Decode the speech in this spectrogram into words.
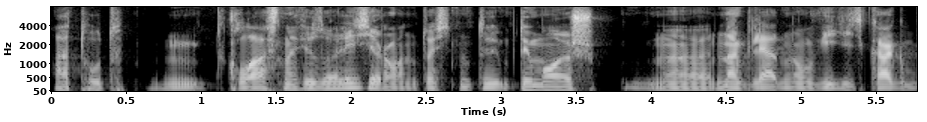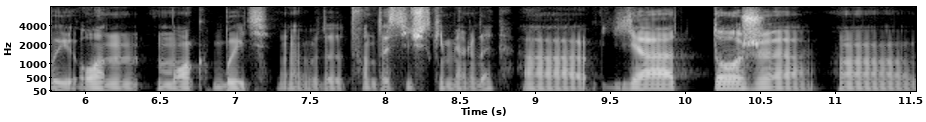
А тут классно визуализирован. То есть ну, ты, ты можешь э, наглядно увидеть, как бы он мог быть, э, вот этот фантастический мир, да? А, Я тоже э,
